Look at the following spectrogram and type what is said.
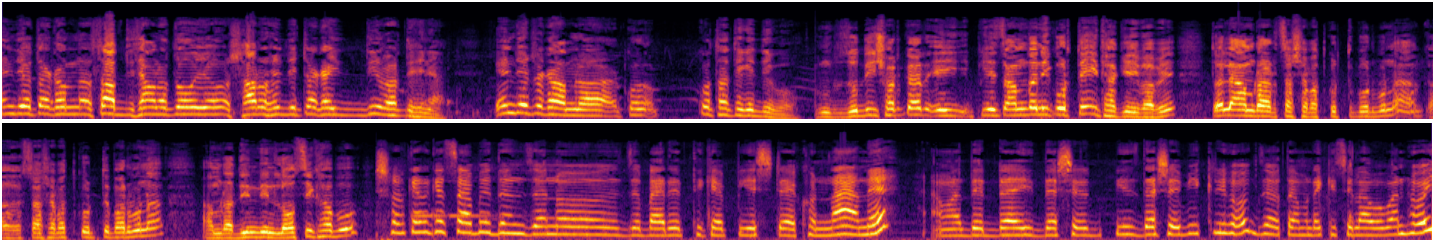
এনজিও তো এখন চাপ দিচ্ছে আমরা তো ওই সাড়ে সাত টাকায় দিয়ে পারতেছি না। এনজিও টাকা আমরা কোথা থেকে দেবো? যদি সরকার এই পেঁয়াজ আমদানি করতেই থাকে এইভাবে তাহলে আমরা আর চাষাবাদ করতে পারব না চাষাবাদ করতে পারব না আমরা দিন দিন লসই খাব। সরকারের কাছে আবেদন যেন যে বাইরের থেকে পিএসটা এখন না আনে আমাদের এই দেশের পিস দেশে বিক্রি হোক যাতে আমরা কিছু লাভবান হই।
